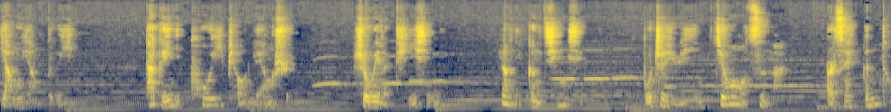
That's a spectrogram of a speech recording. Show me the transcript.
洋洋得意。他给你泼一瓢凉水，是为了提醒你，让你更清醒，不至于因骄傲自满而栽跟头。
